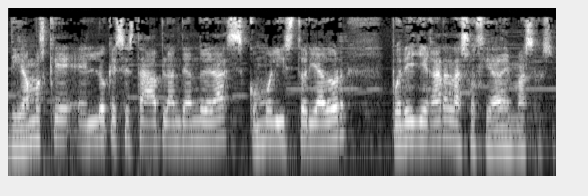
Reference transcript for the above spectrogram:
digamos que él lo que se estaba planteando era cómo el historiador puede llegar a la sociedad en masas.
